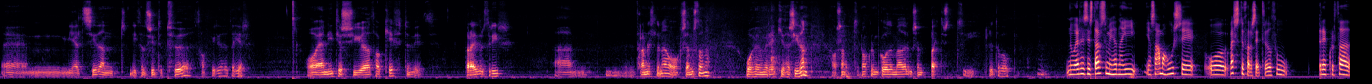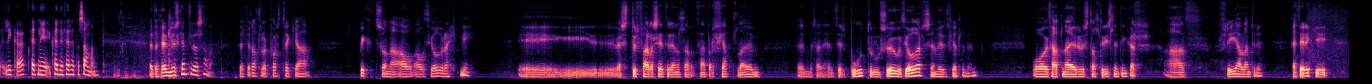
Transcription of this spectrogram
Um, ég held síðan 1972 þá byrjaði þetta hér og en 1997 þá keiftum við bræður þrýr um, framleysluna og sömustofna og höfum við reykið það síðan á samt nokkrum góðum aðlum sem bættist í hlutafápi. Mm. Nú er þessi starfsemi hérna í já, sama húsi og vestufarasetrið og þú rekkur það líka. Hvernig, hvernig fer þetta saman? Þetta fer mjög skemmtilega saman. Þetta er náttúrulega hvort ekki að byggt svona á, á þjóðrækni. E, vesturfarasetrið er náttúrulega, það er bara fjalla um um, þetta er bútur úr sögu þjóðar sem við fjallum um. Og þarna eru stoltir Íslendingar að flýja af landinu. Þetta er ekki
